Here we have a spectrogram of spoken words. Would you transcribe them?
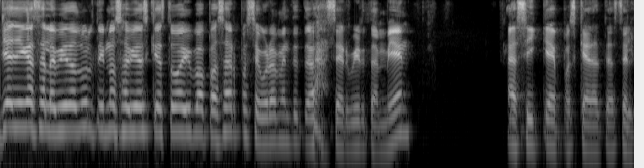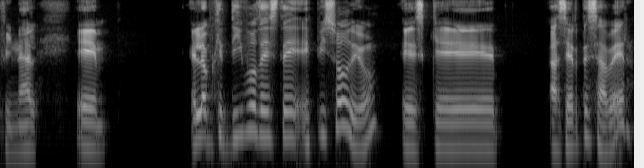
ya llegas a la vida adulta y no sabías que esto iba a pasar pues seguramente te va a servir también. Así que pues quédate hasta el final el objetivo de este episodio es que hacerte saber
